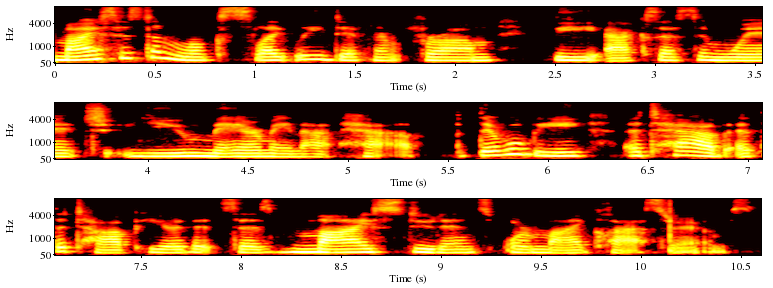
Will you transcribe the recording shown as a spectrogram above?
My system looks slightly different from the access in which you may or may not have. But there will be a tab at the top here that says My Students or My Classrooms.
